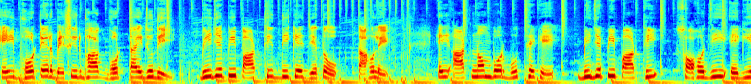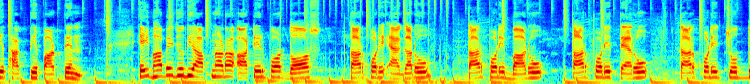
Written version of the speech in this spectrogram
এই ভোটের বেশিরভাগ ভোটটাই যদি বিজেপি প্রার্থীর দিকে যেত, তাহলে এই আট নম্বর বুথ থেকে বিজেপি প্রার্থী সহজেই এগিয়ে থাকতে পারতেন। এইভাবে যদি আপনারা আটের পর দশ তারপরে এগারো, তারপরে বারো, তারপরে তেরো, তারপরে চোদ্দ,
